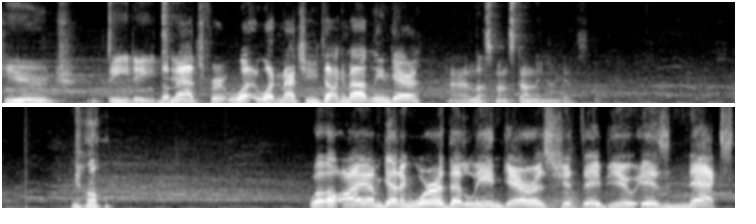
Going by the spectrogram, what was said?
Huge DDT. The match for what what match are you talking about, Lean Garrett? Uh, last man standing, I guess. Well, I am getting word that Lean Guerra's shit debut is next,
